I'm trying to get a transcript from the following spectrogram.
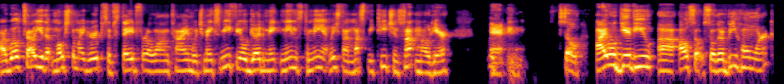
I will tell you that most of my groups have stayed for a long time, which makes me feel good. Make, means to me, at least I must be teaching something out here. And so I will give you uh, also, so there'll be homework.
